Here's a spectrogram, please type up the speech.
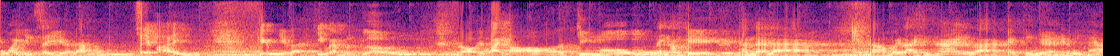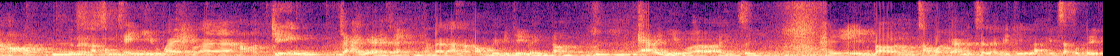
của agency đó là mình sẽ phải kiểu như là chịu áp lực lớn rồi phải có chuyên môn này nọ kia thành ra là à, với lại thứ hai nữa là cái cái nghề này cũng khá là hot á ừ. cho nên là cũng sẽ nhiều bạn là họ chuyển trái nghề sang thành ra là nó có một cái vị trí là intern ừ. Khá là nhiều ở agency thì intern xong rồi cái mình sẽ lên vị trí là executive.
